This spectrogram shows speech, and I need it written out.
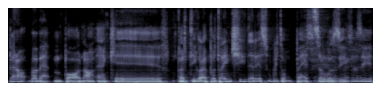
però vabbè un po' no, è anche particolare, potrà incidere subito un pezzo così, così.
